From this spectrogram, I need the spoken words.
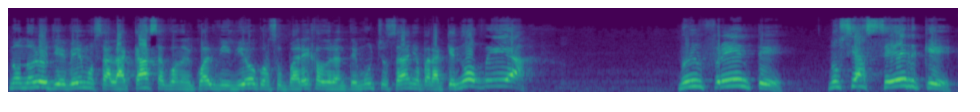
No, no lo llevemos a la casa con el cual vivió con su pareja durante muchos años para que no vea. No enfrente, no se acerque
